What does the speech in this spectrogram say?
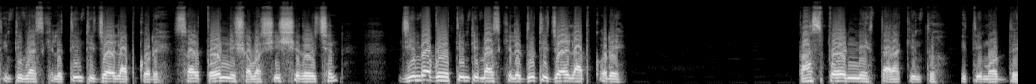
তিনটি ম্যাচ খেলে তিনটি জয় লাভ করে ছয় পয়েন্ট নিয়ে সবার শীর্ষে রয়েছেন। জিম্বাবুয়ে তিনটি ম্যাচ খেলে দুটি জয় লাভ করে পাঁচ পয়েন্ট নিয়ে তারা কিন্তু ইতিমধ্যে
